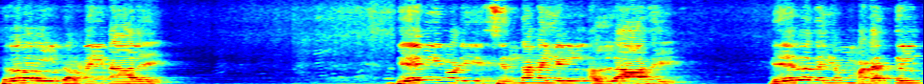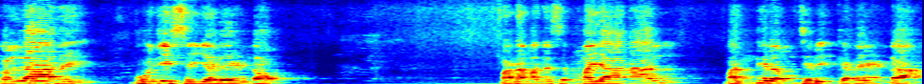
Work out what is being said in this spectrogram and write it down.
திருவருள் கருணையினாலே தேவியினுடைய சிந்தனையில் அல்லாது வேறதையும் மனத்தில் கொள்ளாது பூஜை செய்ய வேண்டும். மனமது செம்மையானால் மந்திரம் ஜெபிக்க வேண்டாம்.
